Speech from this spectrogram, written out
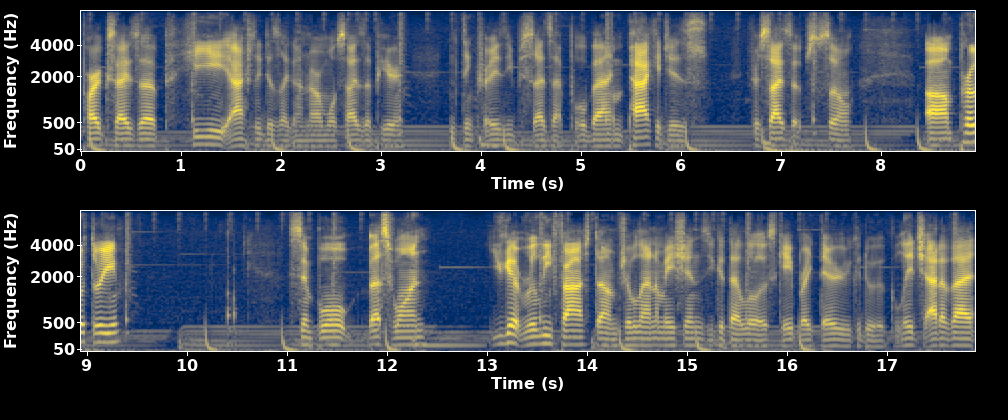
park size up. He actually does like a normal size up here. Nothing crazy besides that pullback. Um, packages for size ups. So, um, Pro 3, simple, best one. You get really fast um, dribble animations. You get that little escape right there. You could do a glitch out of that.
